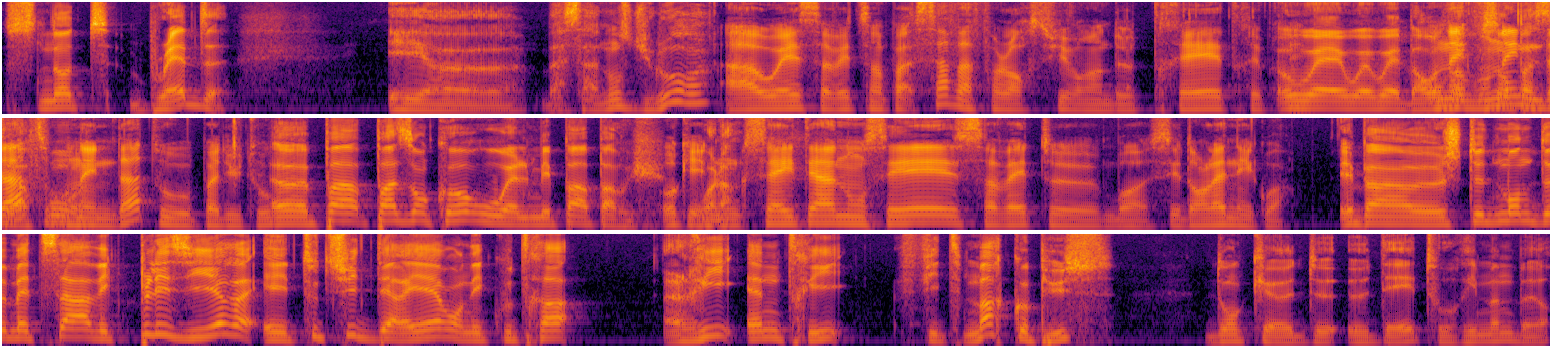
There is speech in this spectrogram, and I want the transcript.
Snot Bread et euh, bah, ça annonce du lourd. hein. Ah ouais, ça va être sympa. Ça va falloir suivre hein, de très très près. Ouais, ouais, ouais. Bah, on, on, va a, vous on a en une passer à date, fond. on a une date ou pas du tout Euh, pas, pas encore où elle m'est pas apparue. Ok, Voilà. donc ça a été annoncé, ça va être, euh, bon, c'est dans l'année quoi. Eh ben, je te demande de mettre ça avec plaisir et tout de suite derrière, on écoutera Re-Entry fit Mark Opus, donc de A Day to Remember.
